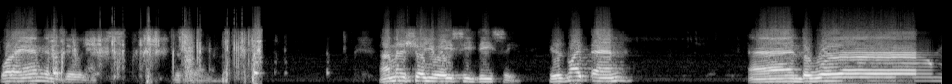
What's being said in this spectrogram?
What I am going to do is this. This to. I'm going to show you ACDC. Here's my pen. And the wormhole.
